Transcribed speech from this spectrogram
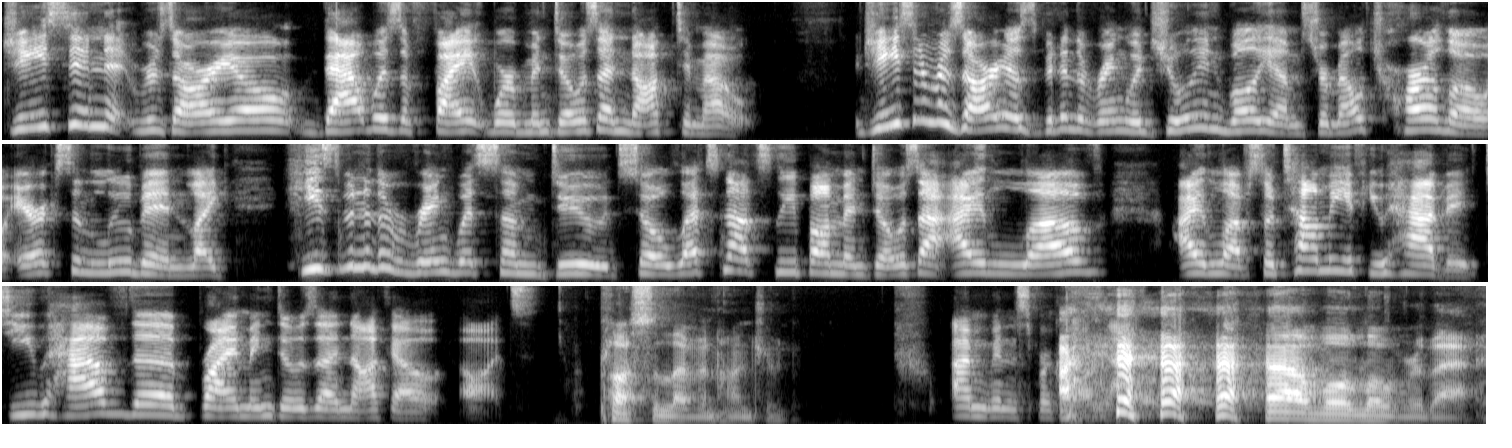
Jason Rosario, that was a fight where Mendoza knocked him out. Jason Rosario has been in the ring with Julian Williams, Jermell Charlo, Erickson Lubin. Like he's been in the ring with some dudes. So let's not sleep on Mendoza. I love, I love. So tell me if you have it. Do you have the Brian Mendoza knockout odds? Plus 1100. I'm gonna sprinkle on that. I'm all over that,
